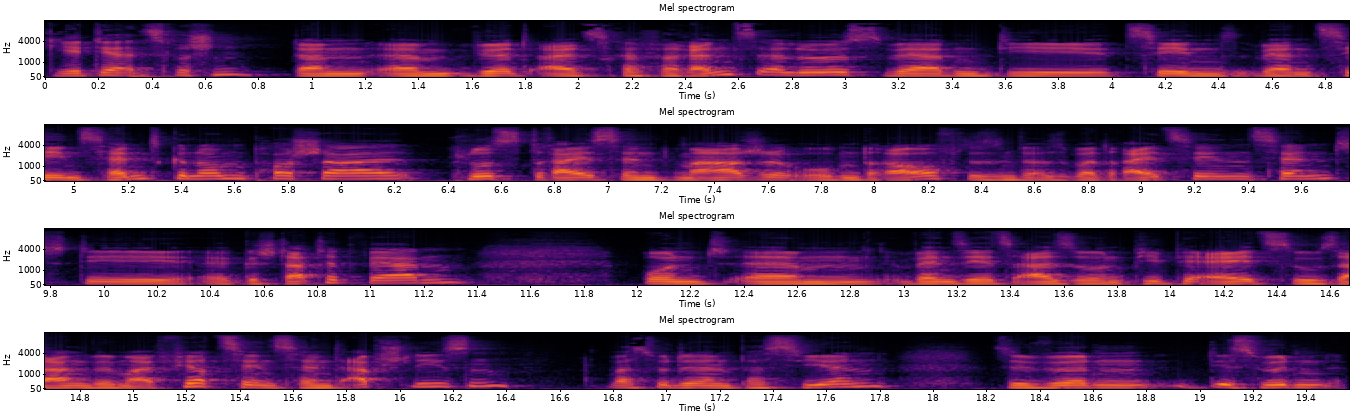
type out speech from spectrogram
geht ja inzwischen. Dann ähm, wird als Referenzerlös werden die 10, werden 10 Cent genommen pauschal plus 3 Cent Marge obendrauf. Das sind also bei 13 Cent, die äh, gestattet werden. Und ähm, wenn Sie jetzt also ein PPA zu, sagen wir mal, 14 Cent abschließen, was würde dann passieren? Sie würden, es würden,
